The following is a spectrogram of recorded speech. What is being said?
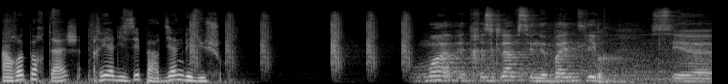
Un reportage réalisé par Diane Béduchot. Pour moi, être esclave, c'est ne pas être libre. C'est euh,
